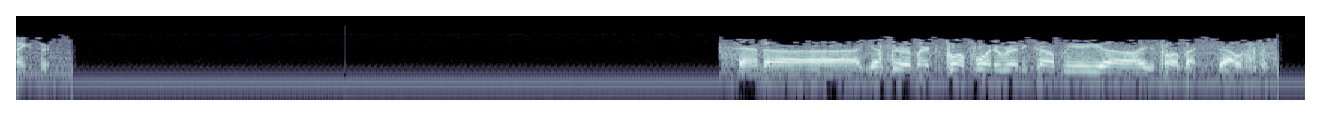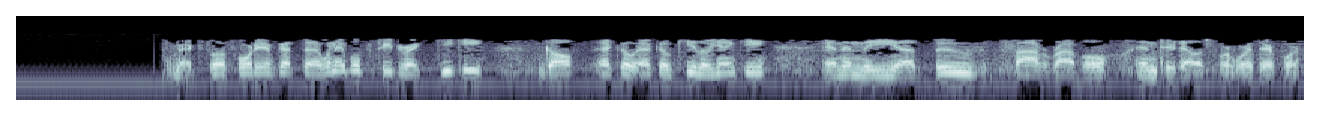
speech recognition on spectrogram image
Thank you, sir. And, uh, yes, sir, American 1240, ready to copy. Uh, you far back to Dallas. American 1240, I've got uh, when able to see direct Geeky, Golf, Echo, Echo, Kilo, Yankee, and then the uh, Boove 5 arrival into Dallas Fort Worth Airport.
